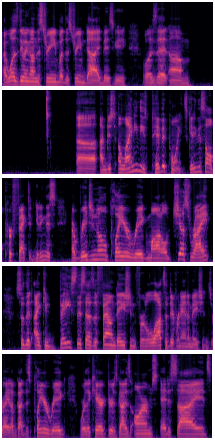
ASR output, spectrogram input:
I was doing on the stream, but the stream died basically, was that um, uh, I'm just aligning these pivot points, getting this all perfected, getting this original player rig model just right so that I can base this as a foundation for lots of different animations, right? I've got this player rig where the character has got his arms at his sides,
